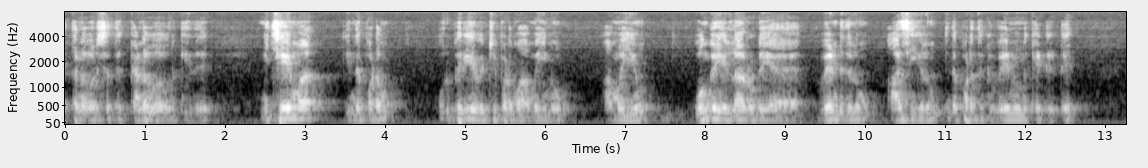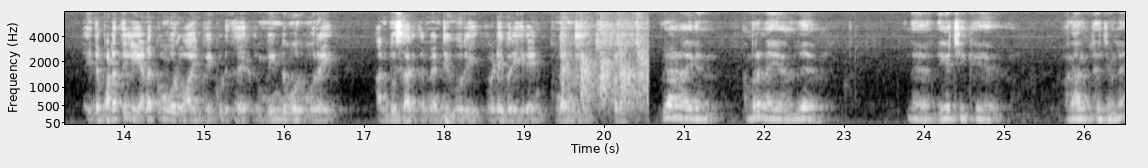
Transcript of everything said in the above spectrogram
எத்தனை வருஷத்துக்கு கனவு அவருக்கு இது. நிச்சயமாக இந்த படம் ஒரு பெரிய வெற்றி படமாக அமையணும். அமையும். உங்கள் எல்லாருடைய வேண்டுதலும் ஆசிகளும் இந்த படத்துக்கு வேணும்னு கேட்டுக்கிட்டு இந்த படத்தில் எனக்கும் ஒரு வாய்ப்பை கொடுத்ததற்கு மீண்டும் ஒரு முறை அன்பு சாருக்கு நன்றி கூறி விடைபெறுகிறேன். நன்றி வணக்கம். விழாநாயகன் அமரன் ஐயா வந்து இந்த நிகழ்ச்சிக்கு வராருன்னு தெரிஞ்சோடனே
